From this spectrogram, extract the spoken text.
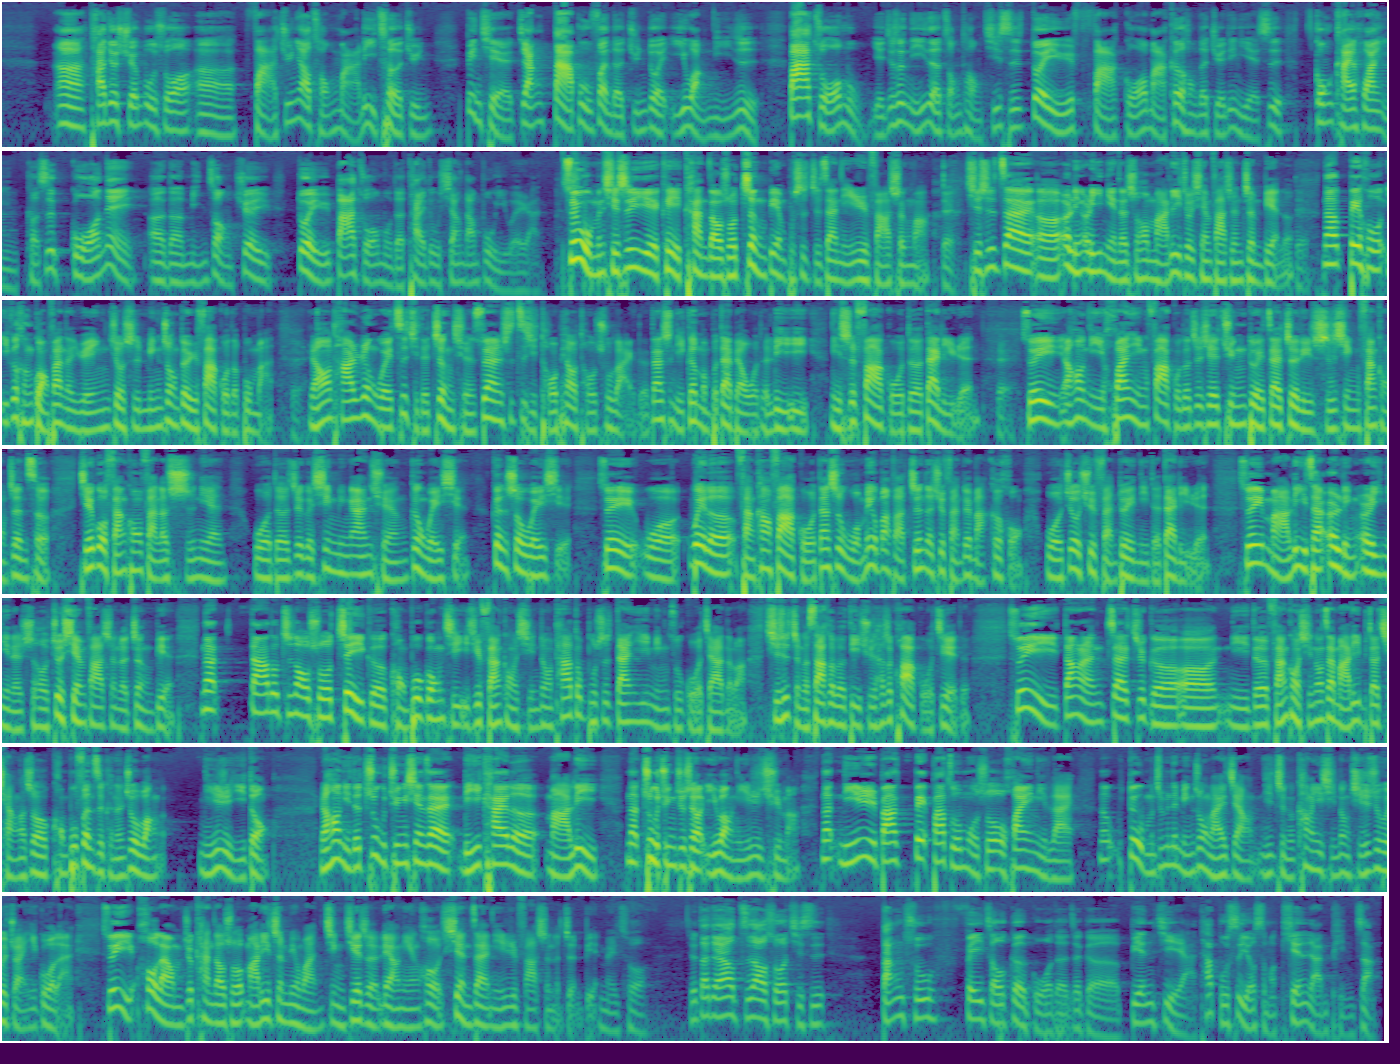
那他就宣布说，呃，法军要从马利撤军，并且将大部分的军队移往尼日。巴佐姆，也就是尼日的总统，其实对于法国马克宏的决定也是公开欢迎，可是国内呃的民众却对于巴佐姆的态度相当不以为然。所以，我们其实也可以看到，说政变不是只在尼日发生嘛？对。其实，在呃二零二一年的时候，玛丽就先发生政变了。对。那背后一个很广泛的原因，就是民众对于法国的不满。对。然后他认为自己的政权虽然是自己投票投出来的，但是你根本不代表我的利益，你是法国的代理人。对。所以，然后你欢迎法国的这些军队在这里实行反恐政策，结果反恐反了十年，我的这个性命安全更危险，更受威胁。所以我为了反抗法国，但是我没有办法真的去反对马克宏，我就去反对你的代理人。所以玛丽在二零二一年的时候就先发生了政变。那大家都知道说，这个恐怖攻击以及反恐行动，它都不是单一民族国家的嘛。其实整个萨赫勒地区它是跨国界的。所以当然在这个呃你的反恐行动在玛丽比较强的时候，恐怖分子可能就往尼日移动。然后你的驻军现在离开了玛丽，那驻军就是要移往尼日去嘛？那尼日巴被巴佐姆说：“我欢迎你来。”那对我们这边的民众来讲，你整个抗议行动其实就会转移过来。所以后来我们就看到说，玛丽政变完，紧接着两年后，现在尼日发生了政变。没错，就大家要知道说，其实当初非洲各国的这个边界啊，它不是有什么天然屏障。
